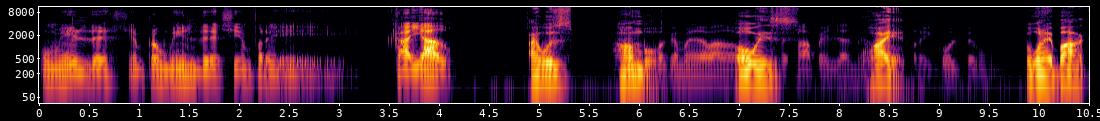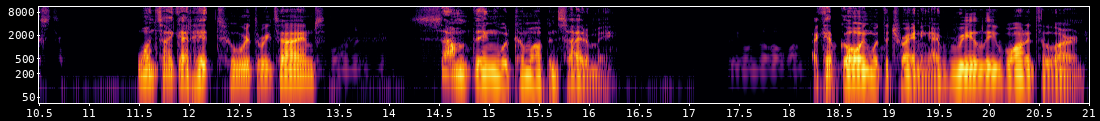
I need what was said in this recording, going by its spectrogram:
humilde, siempre humilde, siempre callado. I was humble, Después que me daba- always empezaba a pelear, me daba quiet. tres golpes con- But when I boxed, once I got hit two or three times, something would come up inside of me. sí, cuando- cuando- I kept going with the training. I really wanted to learn.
